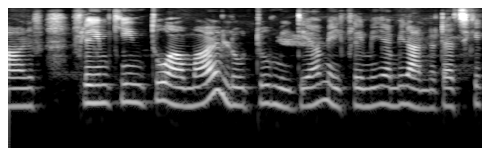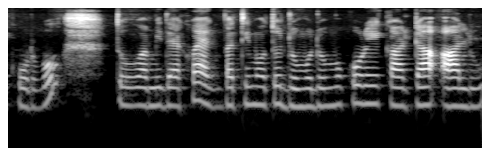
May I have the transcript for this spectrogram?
আর ফ্লেম কিন্তু আমার লো টু মিডিয়াম এই ফ্লেমেই আমি রান্নাটা আজকে করব। তো আমি দেখো এক বাটি মতো ডুমো ডুমো করে কাটা আলু,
